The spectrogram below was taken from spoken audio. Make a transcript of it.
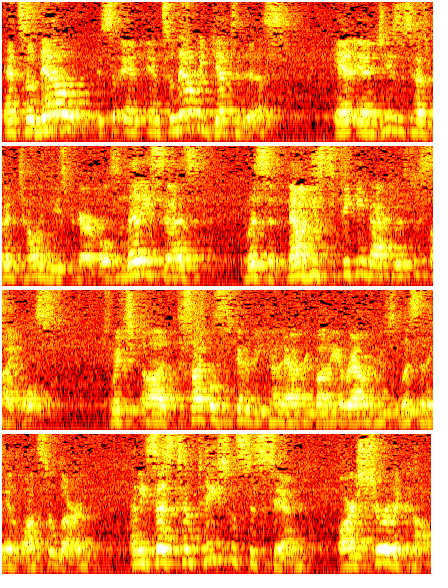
And so now, and, and so now we get to this, and, and Jesus has been telling these parables, and then he says, listen, now he's speaking back to his disciples, which uh, disciples is going to be kind of everybody around who's listening and wants to learn. And he says, temptations to sin are sure to come.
